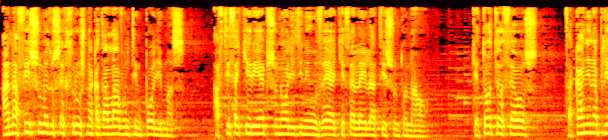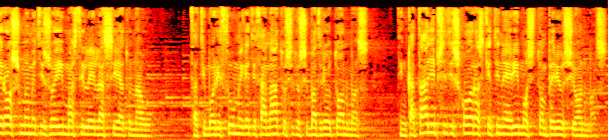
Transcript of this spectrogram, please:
Αν αφήσουμε τους εχθρούς να καταλάβουν την πόλη μας, αυτοί θα κυριέψουν όλη την Ιουδαία και θα λαιλατίσουν τον ναό. Και τότε ο Θεός θα κάνει να πληρώσουμε με τη ζωή μας τη λαιλασία του ναού. Θα τιμωρηθούμε για τη θανάτωση των συμπατριωτών μας, την κατάληψη της χώρας και την ερήμωση των περιουσιών μας.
